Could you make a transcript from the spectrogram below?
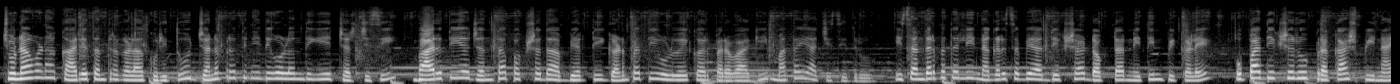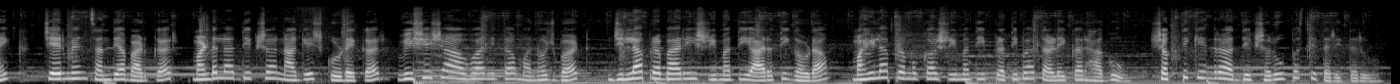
ಚುನಾವಣಾ ಕಾರ್ಯತಂತ್ರಗಳ ಕುರಿತು ಜನಪ್ರತಿನಿಧಿಗಳೊಂದಿಗೆ ಚರ್ಚಿಸಿ ಭಾರತೀಯ ಜನತಾ ಪಕ್ಷದ ಅಭ್ಯರ್ಥಿ ಗಣಪತಿ ಉಳುವೇಕರ್ ಪರವಾಗಿ ಮತಯಾಚಿಸಿದರು. ಈ ಸಂದರ್ಭದಲ್ಲಿ ನಗರಸಭೆ ಅಧ್ಯಕ್ಷ ಡಾಕ್ಟರ್ ನಿತಿನ್ ಪಿಕಳೆ ಉಪಾಧ್ಯಕ್ಷರು ಪ್ರಕಾಶ್ ಪಿ. ನಾಯ್ಕ್, ಚೇರ್ಮನ್ ಸಂಧ್ಯಾ ಬಾಡ್ಕರ್ ಮಂಡಲಾಧ್ಯಕ್ಷ ನಾಗೇಶ್ ಕುರ್ಡೇಕರ್, ವಿಶೇಷ ಆಹ್ವಾನಿತ ಮನೋಜ್ ಭಟ್, ಜಿಲ್ಲಾ ಪ್ರಭಾರಿ ಶ್ರೀಮತಿ ಆರತಿ ಗೌಡ, ಮಹಿಳಾ ಪ್ರಮುಖ ಶ್ರೀಮತಿ ಪ್ರತಿಭಾ ತಳೇಕರ್ ಹಾಗೂ ಶಕ್ತಿ ಕೇಂದ್ರ ಅಧ್ಯಕ್ಷರು ಉಪಸ್ಥಿತರಿದ್ದರು.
